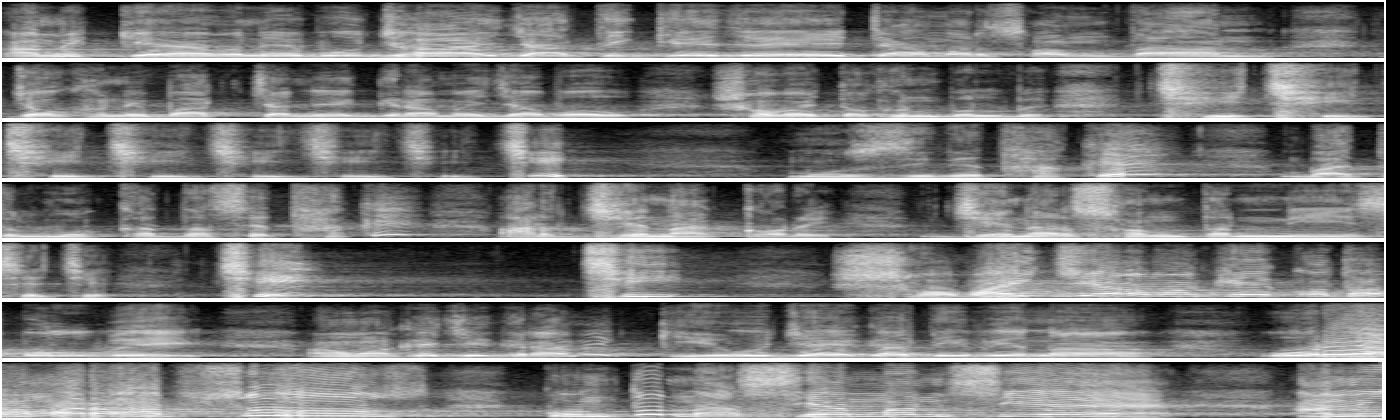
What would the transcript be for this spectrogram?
আমি কেমনে বুঝাই জাতিকে যে এটা আমার সন্তান? যখনই বাচ্চা নিয়ে গ্রামে যাব, সবাই তখন বলবে, ছি ছি ছি ছি ছি ছি ছি ছি। মসজিদে থাকে বায়তুল মুকাদ্দাসে থাকে আর জেনা করে। জেনার সন্তান নিয়ে এসেছে। ছি ছি। সবাই যে আমাকে কথা বলবে, আমাকে যে গ্রামে কেউ জায়গা দিবে না। ওরে আমার আফসোস! কোন তো নাসিয়া মানসিয়া, আমি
